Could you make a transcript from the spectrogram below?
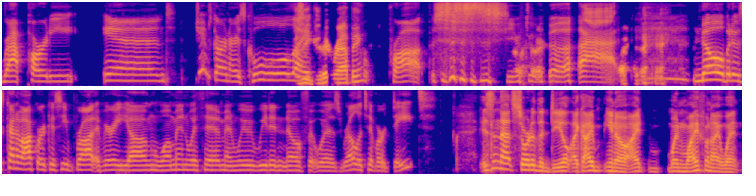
wrap party, and James Garner is cool. Like, Is he good at rapping? props. You- sorry. Ah. no, but it was kind of awkward because he brought a very young woman with him, and we we didn't know if it was relative or date. Isn't that sort of the deal? Like I, you know, I when wife and I went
